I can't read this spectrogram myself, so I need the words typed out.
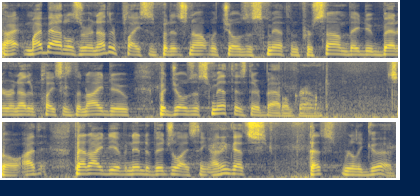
I, my battles are in other places, but it's not with Joseph Smith. And for some, they do better in other places than I do, but Joseph Smith is their battleground. So th- that idea of an individualized thing, I think that's that's really good.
